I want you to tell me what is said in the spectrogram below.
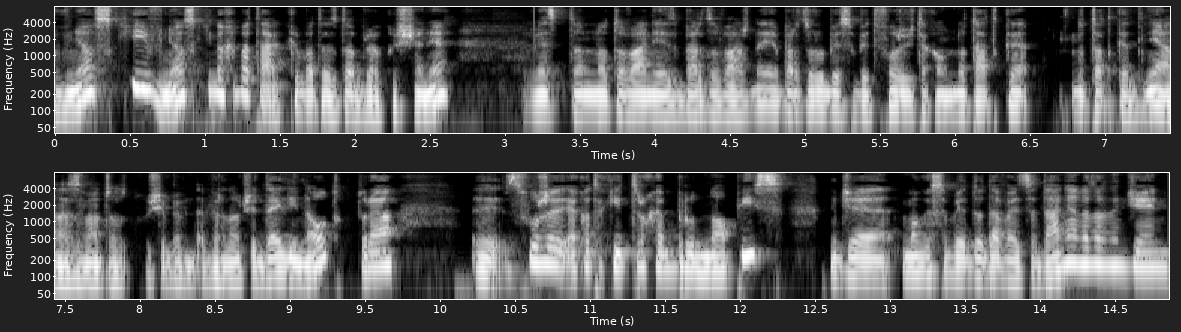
wnioski. Wnioski, no chyba tak, chyba to jest dobre określenie. Więc to notowanie jest bardzo ważne. Ja bardzo lubię sobie tworzyć taką notatkę, notatkę dnia, nazywam to u siebie w Evernote Daily Note, która y, służy jako taki trochę brudnopis, gdzie mogę sobie dodawać zadania na dany dzień,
